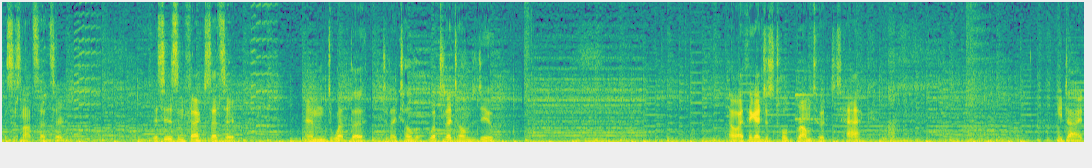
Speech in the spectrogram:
This is not Setzer. This is, in fact, Setzer. And what the... Did I tell... The, what did I tell him to do? Oh, I think I just told Relm to attack. He died.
